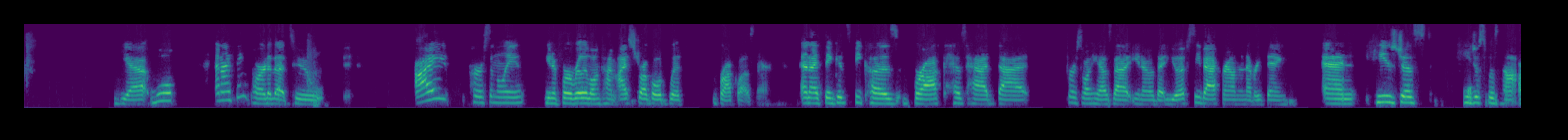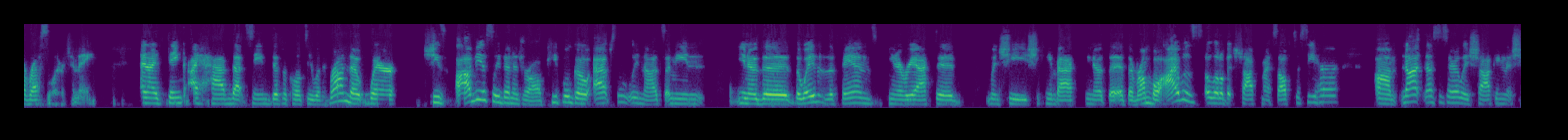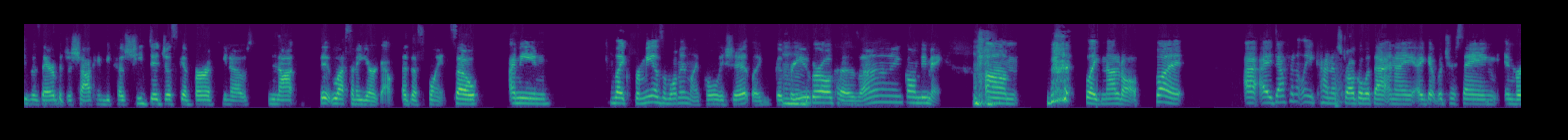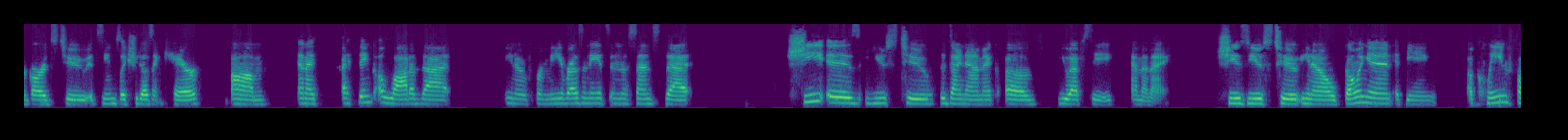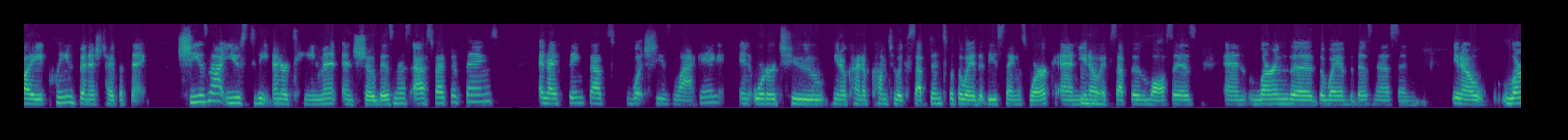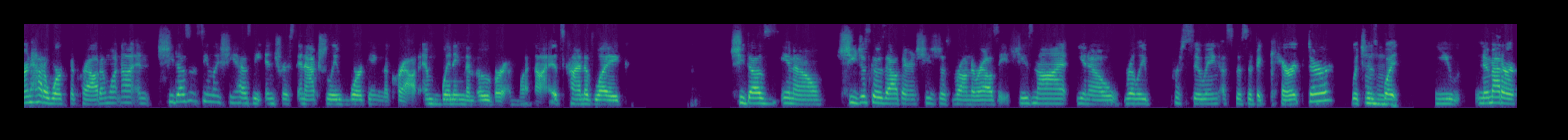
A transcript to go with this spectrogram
Yeah. Well, and I think part of that too, I personally, you know, for a really long time, I struggled with Brock Lesnar. And I think it's because Brock has had that, first of all, he has that, you know, that UFC background and everything. And he's just, he just was not a wrestler to me. And I think I have that same difficulty with Ronda where she's obviously been a draw. People go absolutely nuts. I mean, you know, the the way that the fans, you know, reacted when she she came back, you know, at the at the Rumble, I was a little bit shocked myself to see her. Um, not necessarily shocking that she was there, but just shocking because she did just give birth, you know, not it, less than a year ago at this point. So, I mean, like for me as a woman, like holy shit, like good for Mhm. you, girl, because I ain't gonna be me. um, but like not at all. But I, I definitely kind of struggle with that, and I, I get what you're saying in regards to. It seems like she doesn't care, um, and I I think a lot of that, you know, for me resonates in the sense that she is used to the dynamic of UFC MMA. She's used to, you know, going in, it being a clean fight, clean finish type of thing. She's not used to the entertainment and show business aspect of things. And I think that's what she's lacking in order to, you know, kind of come to acceptance with the way that these things work and, you know, Mhm. accept those losses and learn the the way of the business and you know learn how to work the crowd and whatnot and she doesn't seem like she has the interest in actually working the crowd and winning them over and whatnot it's kind of like she does you know she just goes out there and she's just Ronda Rousey she's not you know really pursuing a specific character which is Mhm. what you no matter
